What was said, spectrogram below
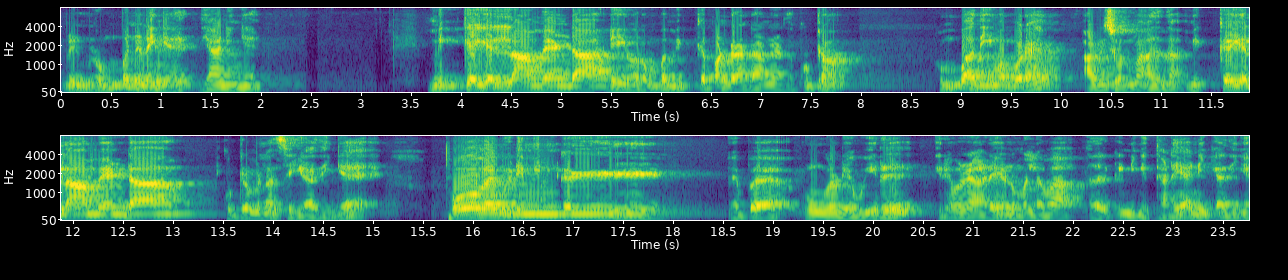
இப்படின்னு ரொம்ப நினைங்க தியானிங்க. மிக்க எல்லாம் வேண்டாம் தெய்வம் இவன் ரொம்ப மிக்க பண்ணுறான்டான்னு அந்த குற்றம். ரொம்ப அதிகமாக போகிறேன் அப்படி சொன்னோமா அதுதான். மிக்க எல்லாம் வேண்டாம் குற்றமெல்லாம் செய்யாதீங்க. போக விடுமீன்கள் எப்போ உங்களுடைய உயிர் இறைவனை அடையணும் அல்லவா அதற்கு நீங்கள் தடையாக நிற்காதீங்க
